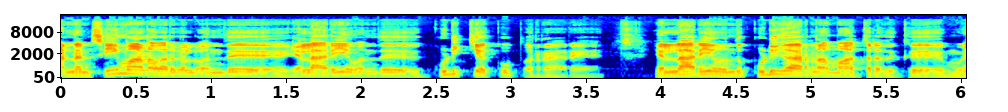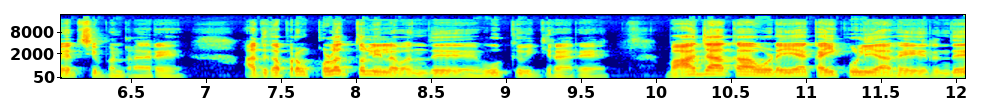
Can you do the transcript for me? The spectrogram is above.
அண்ணன் சீமான் அவர்கள் வந்து எல்லாரையும் வந்து குடிக்க கூப்பிடுறாரு. எல்லாரையும் வந்து குடிகாரனா மாத்துறதுக்கு முயற்சி பண்றாரு. அதுக்கப்புறம் குலத்தொழில வந்து ஊக்குவிக்கிறாரு. பாஜகவுடைய கைக்கூலியாக இருந்து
